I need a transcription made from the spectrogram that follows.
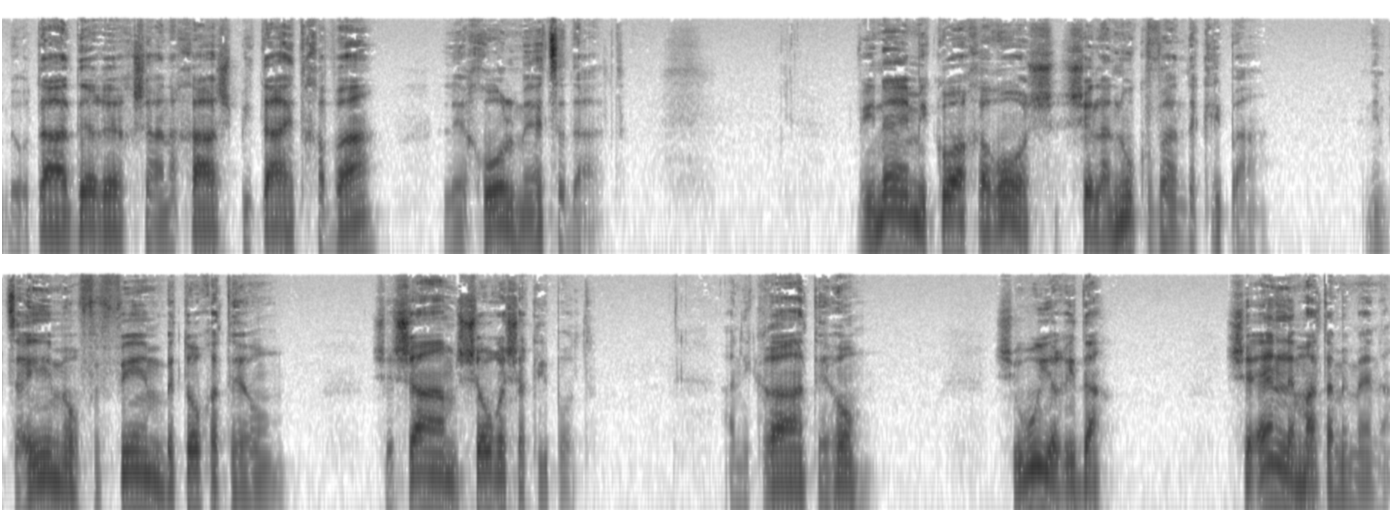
באותה הדרך שהנחש פיתה את חווה לאכול מעץ הדעת. והנה מכוח הראש של הנוקבה דקליפה, נמצאים מעופפים בתוך התהום, ששם שורש הקליפות, הנקרא תהום, שהוא ירידה, שאין למטה ממנה,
